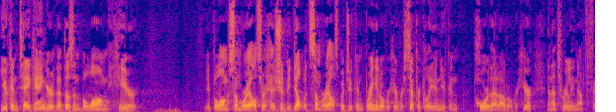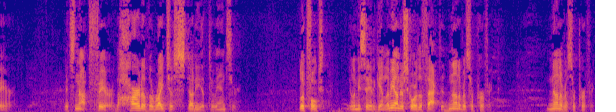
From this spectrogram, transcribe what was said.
You can take anger that doesn't belong here, it belongs somewhere else or should be dealt with somewhere else, but you can bring it over here reciprocally and you can pour that out over here, and that's really not fair. It's not fair. The heart of the righteous studieth to answer. Look, folks, let me say it again. Let me underscore the fact that none of us are perfect. None of us are perfect.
